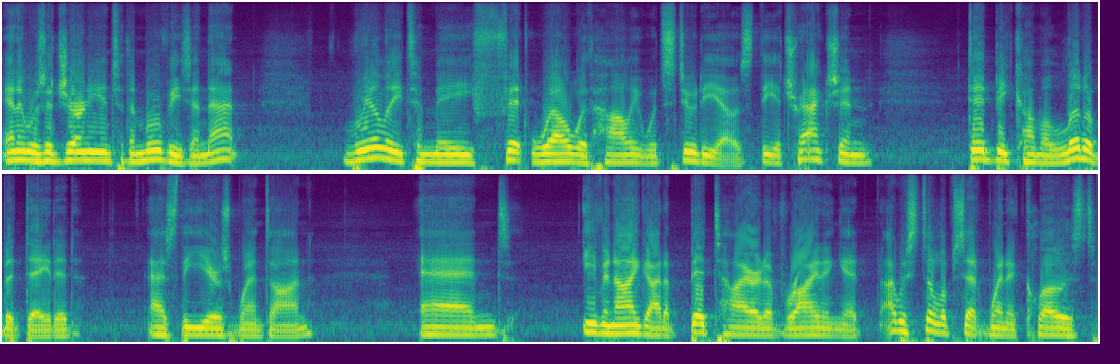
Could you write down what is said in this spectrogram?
And it was a journey into the movies, and that really, to me, fit well with Hollywood studios. The attraction did become a little bit dated as the years went on, and even I got a bit tired of riding it. I was still upset when it closed,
